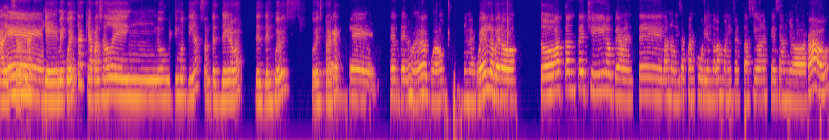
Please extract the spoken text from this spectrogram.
Alexandra, eh, ¿qué me cuentas? ¿Qué ha pasado en los últimos días antes de grabar? Desde el jueves, jueves para acá. Este, desde el jueves, wow, ni me acuerdo, pero todo bastante chill. Obviamente las noticias están cubriendo las manifestaciones que se han llevado a cabo.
